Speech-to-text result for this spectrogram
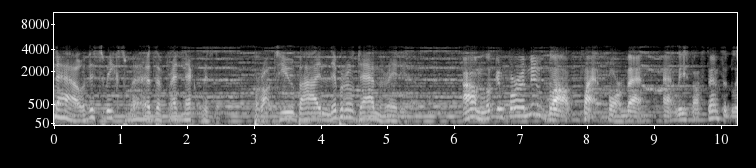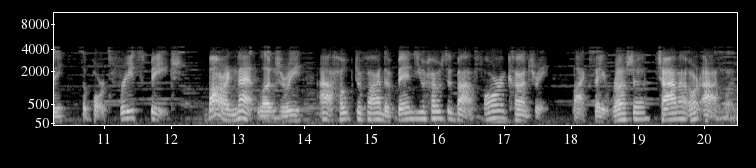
Now, this week's Words of Redneck Wisdom, brought to you by Liberal Dan Radio. I'm looking for a new blog platform that, at least ostensibly, supports free speech. Barring that luxury, I hope to find a venue hosted by a foreign country, like, say, Russia, China, or Iceland,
